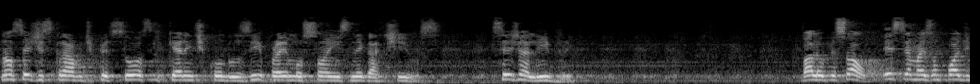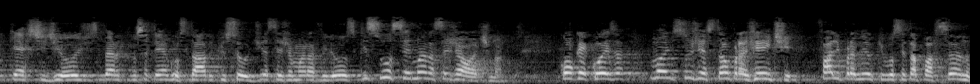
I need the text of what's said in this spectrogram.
Não seja escravo de pessoas que querem te conduzir para emoções negativas. Seja livre. Valeu, pessoal. Esse é mais um podcast de hoje. Espero que você tenha gostado, que o seu dia seja maravilhoso, que sua semana seja ótima. Qualquer coisa, mande sugestão pra gente. Fale pra mim o que você está passando.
